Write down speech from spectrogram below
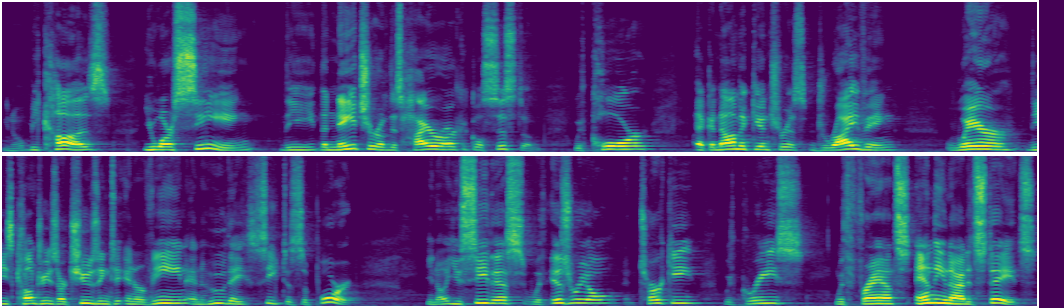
You know, because you are seeing the, the nature of this hierarchical system with core economic interests driving where these countries are choosing to intervene and who they seek to support. You know, you see this with Israel and Turkey, with Greece, with France, and the United States,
